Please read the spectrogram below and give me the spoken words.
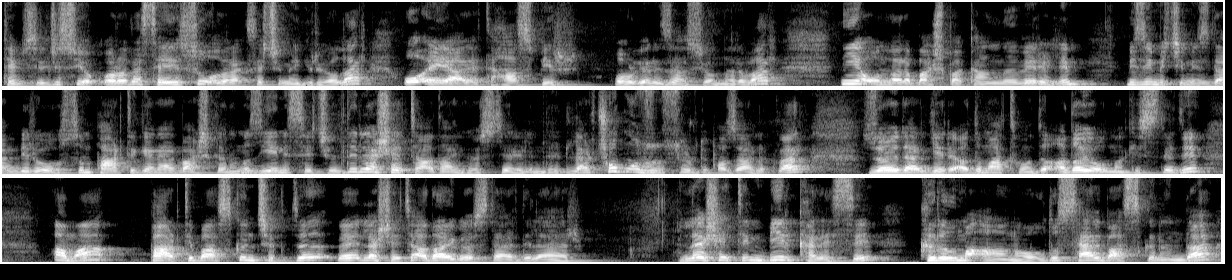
temsilcisi yok. Orada CSU olarak seçime giriyorlar. O eyalete has bir organizasyonları var. Niye onlara başbakanlığı verelim? Bizim içimizden biri olsun. Parti genel başkanımız yeni seçildi. Laşet'e aday gösterelim dediler. Çok uzun sürdü pazarlıklar. Zöder geri adım atmadı. Aday olmak istedi. Ama parti baskın çıktı ve Laşet'e aday gösterdiler. Laşet'in bir karesi kırılma anı oldu. Sel baskınında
